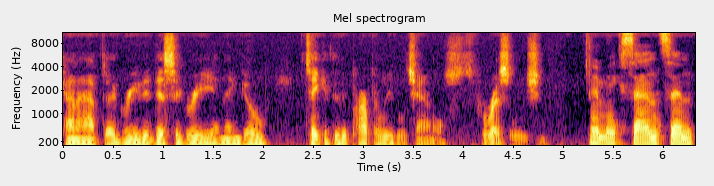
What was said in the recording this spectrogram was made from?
kind of have to agree to disagree and then go take it through the proper legal channels for resolution. It makes sense. And,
